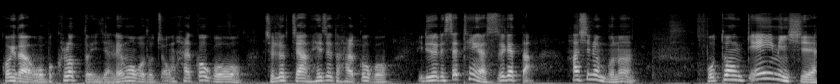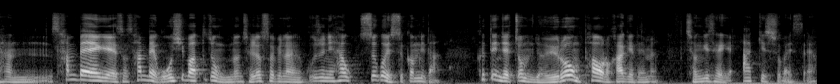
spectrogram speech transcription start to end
거기다 오버클럭도 이제 램오버도 조금 할 거고 전력 제한 해제도 할 거고 이리저리 세팅해가 쓰겠다 하시는 분은 보통 게이밍 시에 한 300에서 350W 정도는 전력 소비량을 꾸준히 하고 쓰고 있을 겁니다. 그때 이제 좀 여유로운 파워로 가게 되면 전기세에 아낄 수가 있어요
